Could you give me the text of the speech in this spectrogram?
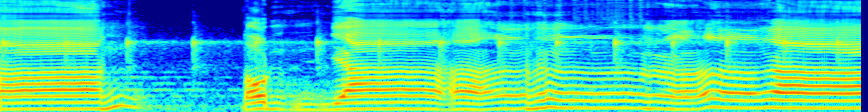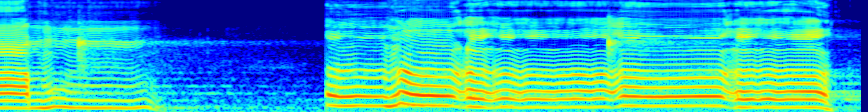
างต้นยางาม เออเออเออเออเออเอ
